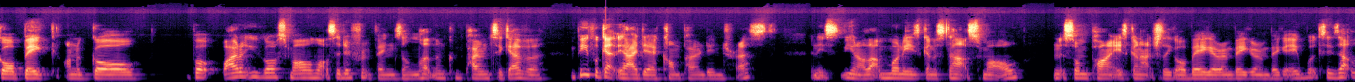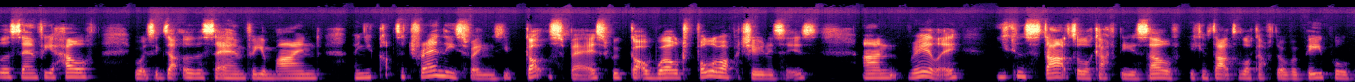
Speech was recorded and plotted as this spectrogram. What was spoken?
go big on a goal, but why don't you go small on lots of different things and let them compound together? And people get the idea of compound interest, and it's you know that money is going to start small, and at some point it's going to actually go bigger and bigger and bigger. It works exactly the same for your health. It works exactly the same for your mind, and you've got to train these things. You've got the space. We've got a world full of opportunities, and really. You can start to look after yourself. You can start to look after other people.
